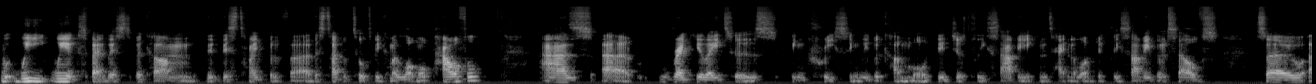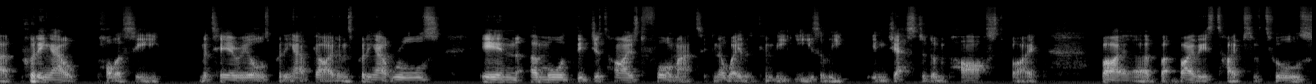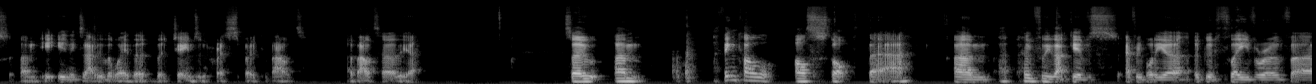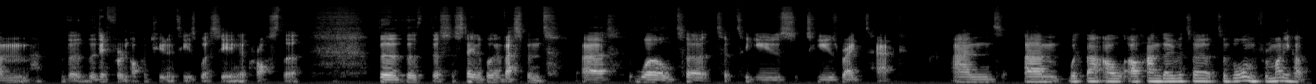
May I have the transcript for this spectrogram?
we we expect this to become this type of uh, this type of tool to become a lot more powerful as uh, regulators increasingly become more digitally savvy and technologically savvy themselves. So, uh, putting out policy materials, putting out guidance, putting out rules in a more digitized format in a way that can be easily ingested and parsed by by uh, by these types of tools um, in exactly the way that, that James and Chris spoke about about earlier. So um, I think I'll I'll stop there. Um, hopefully, that gives everybody a, a good flavour of um, the, the different opportunities we're seeing across the the, the, the sustainable investment uh, world to, to, to, use to use RegTech. And um, with that, I'll, I'll hand over to, to Vaughan from MoneyHub.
